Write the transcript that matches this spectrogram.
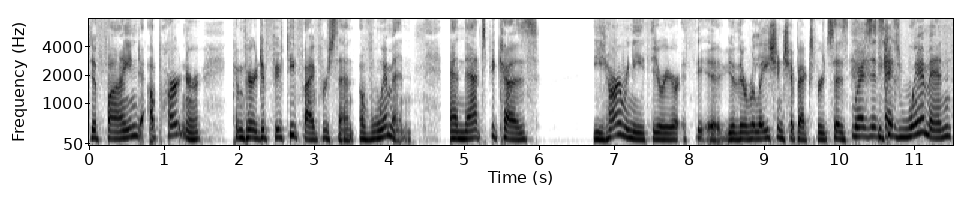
to find a partner compared to 55% of women. And that's because eHarmony theory, th- uh, their relationship expert says, Where does it say? because women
